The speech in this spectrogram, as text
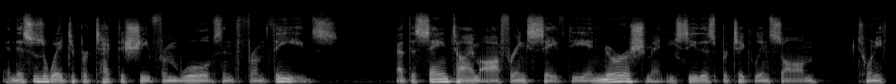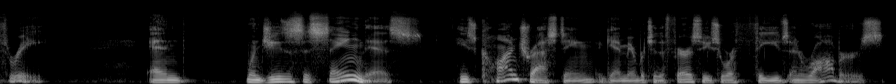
and this was a way to protect the sheep from wolves and from thieves, at the same time offering safety and nourishment. You see this particularly in Psalm 23. And when Jesus is saying this, he's contrasting, again, remember, to the Pharisees who are thieves and robbers.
